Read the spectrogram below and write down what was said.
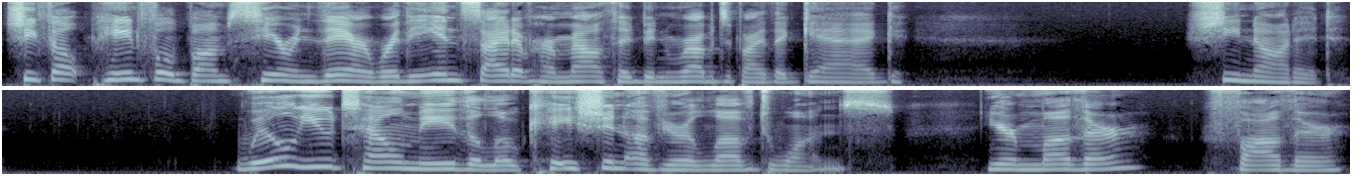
She felt painful bumps here and there where the inside of her mouth had been rubbed by the gag. She nodded. Will you tell me the location of your loved ones? Your mother, father,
